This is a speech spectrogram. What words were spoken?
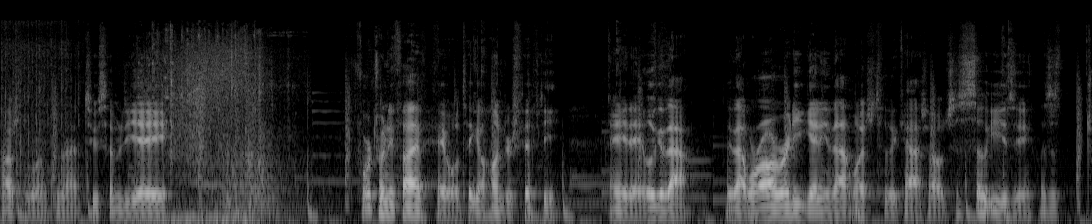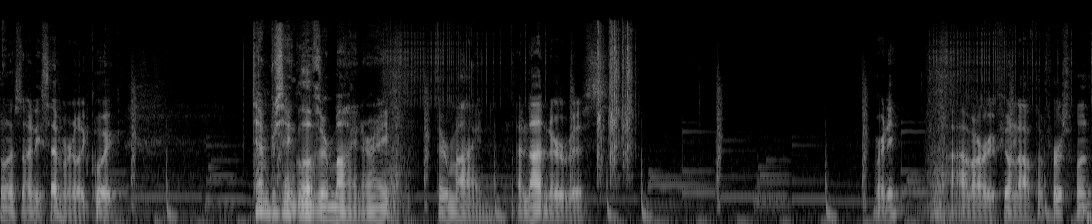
How we going from that? 278. 425. Hey, we'll take 150 any day. Look at that. Look at that. We're already getting that much to the cash out. It's just so easy. Let's just join us 97 really quick. 10% gloves are mine, alright? They're mine. I'm not nervous. Ready? I'm already feeling out the first one.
